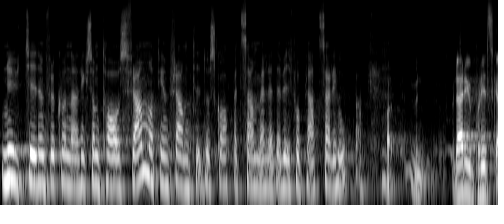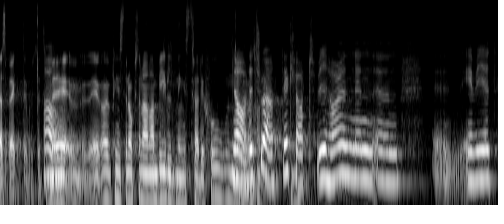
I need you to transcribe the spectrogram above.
nutiden för att kunna liksom ta oss framåt i en framtid och skapa ett samhälle där vi får plats allihopa. Mm. Det här är ju politiska aspekter. Ja. Men finns det också en annan bildningstradition? Ja, det tror jag. Det är klart. Vi har en, en, en är vi ett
